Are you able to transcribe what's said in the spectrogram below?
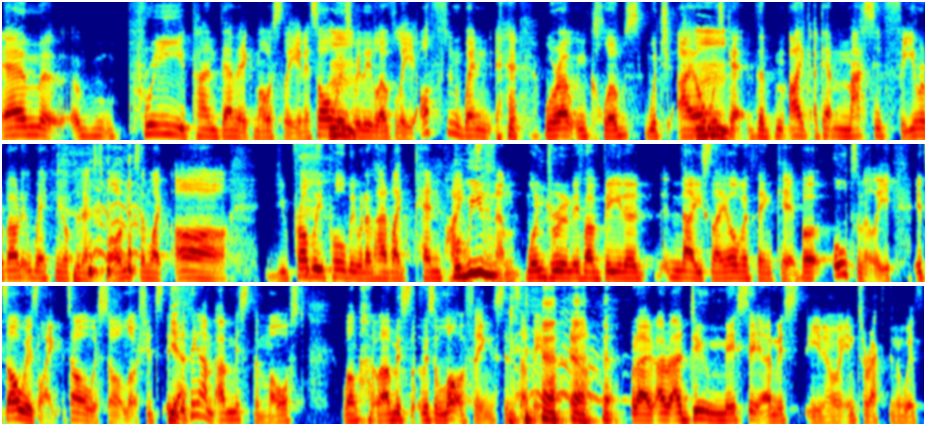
Um, pre-pandemic mostly, and it's always Hmm. really lovely. Often when we're out in clubs, which I always Hmm. get the I, I get massive fear about it waking up the next morning because I'm like, oh, you probably pulled me when I've had like ten pints, we've- and I'm wondering if I've been a nice and I overthink it. But ultimately, it's always like it's always so lush. It's, it's Yeah. the thing I, I miss the most. Well, I miss, miss a lot of things since I've been down, but I, I, I do miss it. I miss, you know, interacting with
